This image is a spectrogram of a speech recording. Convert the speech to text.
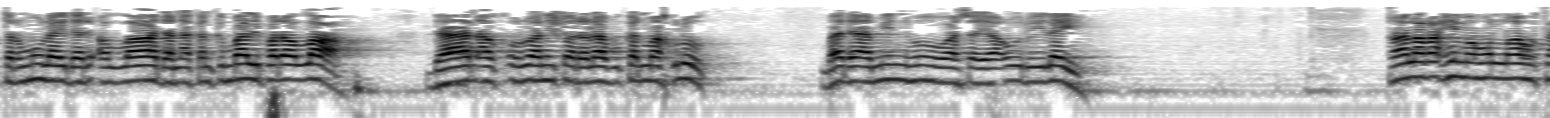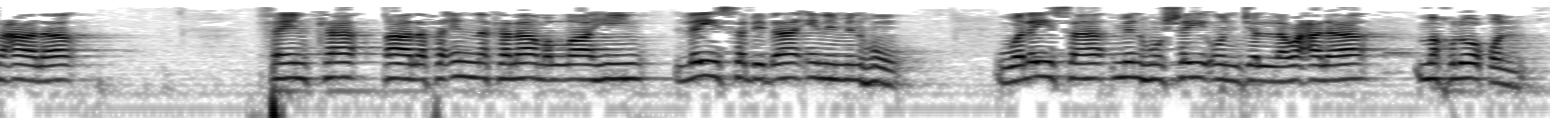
termulai dari Allah dan akan kembali pada Allah dan Al-Quran itu adalah bukan makhluk bada minhu wa sayaudu ilaih قال رحمه الله تعالى فإن قال فإن كلام الله ليس ببائن منه وليس منه شيء جل وعلا makhluqun.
